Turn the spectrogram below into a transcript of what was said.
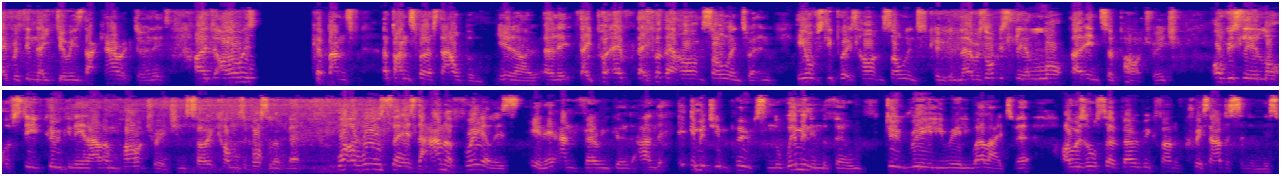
everything they do is that character. And it's I, I always a band's a band's first album, you know, and it, they put ev- they put their heart and soul into it, and he obviously put his heart and soul into Coogan. There was obviously a lot uh, into Partridge, obviously a lot of Steve Coogan and Alan Partridge, and so it comes across a little bit. What I will say is that Anna Friel is in it and very good, and Imogen Poots and the women in the film do really, really well out of it. I was also a very big fan of Chris Addison in this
